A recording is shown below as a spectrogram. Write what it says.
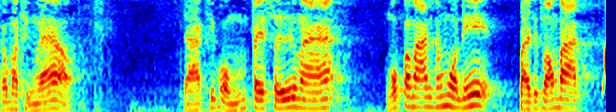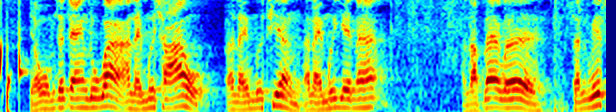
ก็มาถึงแล้ว จากที่ผมไปซื้อมาฮะงบประมาณทั้งหมดนี้ 82 บาท เดี๋ยวผมจะแจ้งดูว่าอันไหนมื้อเช้า อันไหนมื้อเที่ยง อันไหนมื้อเย็นนะฮะ อันดับแรกเลยแซนด์วิช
